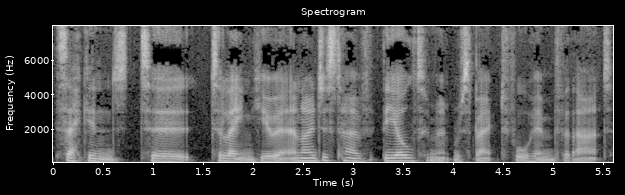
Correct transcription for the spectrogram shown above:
second to to Lleyton Hewitt, and I just have the ultimate respect for him for that.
